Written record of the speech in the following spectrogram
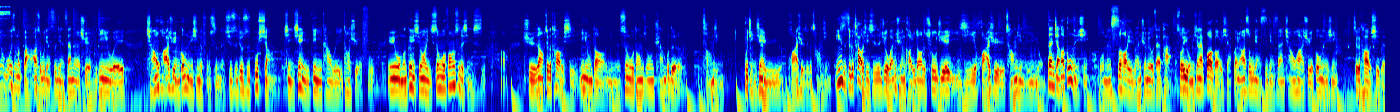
因为，我们为什么把二十五点四点三的雪服定义为强滑雪功能性的服饰呢？其实就是不想仅限于定义它为一套雪服，因为我们更希望以生活方式的形式啊，去让这个套系应用到你们生活当中全部的场景，不仅限于滑雪这个场景。因此，这个套系其实就完全考虑到了出街以及滑雪场景的应用。但讲到功能性啊，我们丝毫也完全没有在怕。所以，我们先来报告一下关于二十五点四点三强化雪功能性这个套系的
